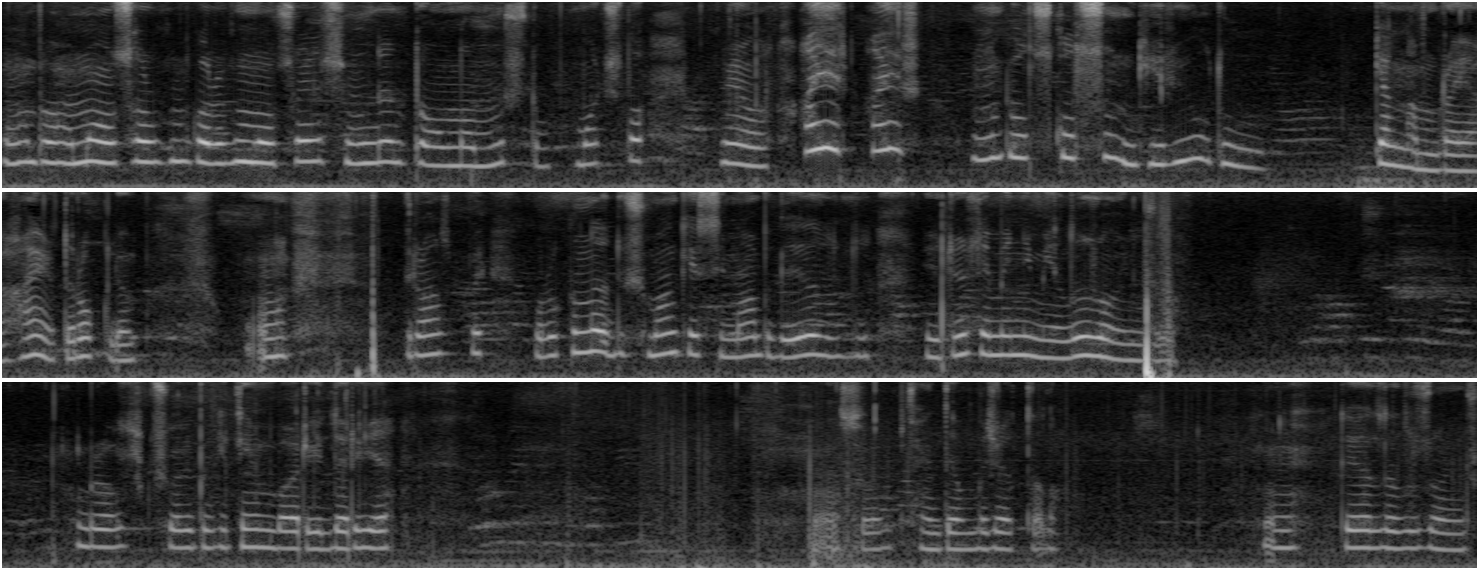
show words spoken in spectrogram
Abi ama hasarım garibim olsaydı şimdiden tamamlanmıştı bu maçta. Hayır, hayır. Abi az kalsın geliyordu. Gel lan buraya. Hayırdır oğlum. Biraz bir bırakın düşman keseyim abi. Yüzde eminim yıldız oyuncu. Birazcık şöyle bir gideyim bari ileriye. Sonra bir tane dembacı atalım. Hı, Yıldız oyuncu.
